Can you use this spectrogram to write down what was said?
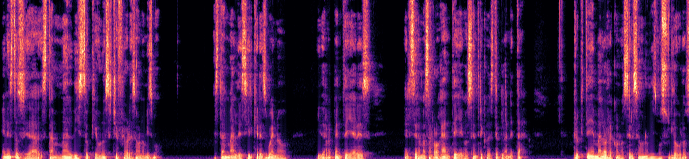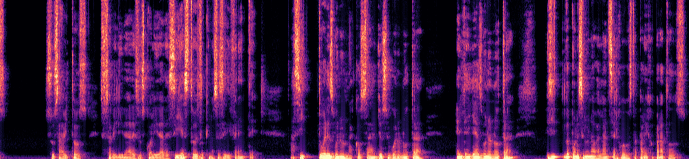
En esta sociedad está mal visto que uno se eche flores a uno mismo. Está mal decir que eres bueno y de repente ya eres el ser más arrogante y egocéntrico de este planeta. Pero ¿qué tiene malo reconocerse a uno mismo sus logros, sus hábitos, sus habilidades, sus cualidades? Y esto es lo que nos hace diferente. Así tú eres bueno en una cosa, yo soy bueno en otra, el de allá es bueno en otra, y si lo pones en una balanza el juego está parejo para todos.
